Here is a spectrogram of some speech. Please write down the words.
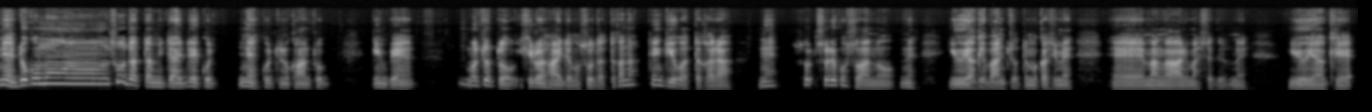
ね、どこもそうだったみたいで、こ,、ね、こっちの関東近辺、もうちょっと広い範囲でもそうだったかな。天気良かったから、ね、そそれこそあのね、夕焼け番長って昔ね、えー、漫画ありましたけどね、夕焼け、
